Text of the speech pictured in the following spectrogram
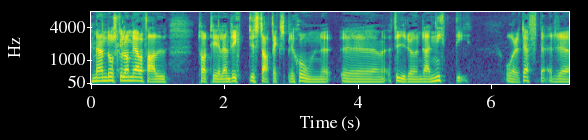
Men då skulle de i alla fall ta till en riktig straffexpedition eh, 490 året efter.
